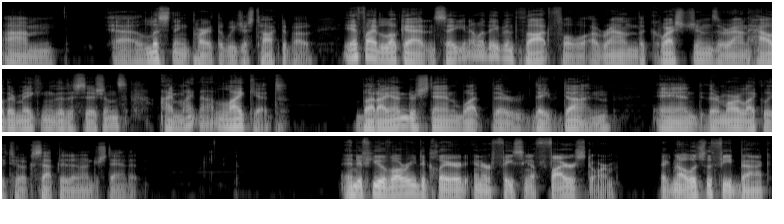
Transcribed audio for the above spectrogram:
um, uh, listening part that we just talked about. If I look at and say, you know what, they've been thoughtful around the questions, around how they're making the decisions, I might not like it, but I understand what they're they've done and they're more likely to accept it and understand it. And if you have already declared and are facing a firestorm, acknowledge the feedback,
